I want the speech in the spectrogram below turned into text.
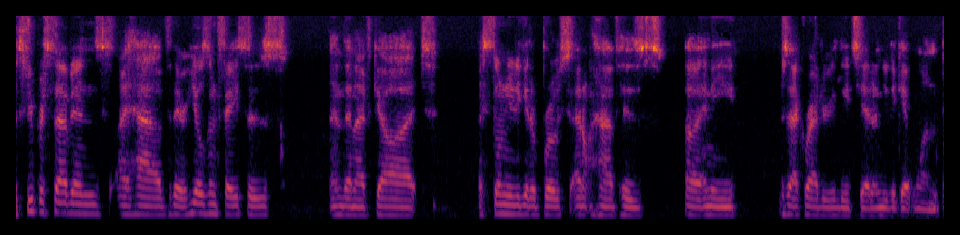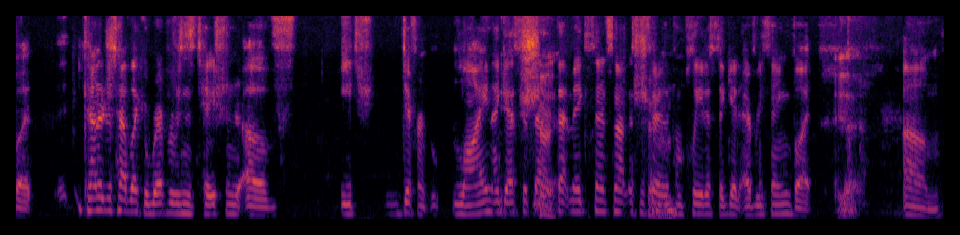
the Super Sevens. I have their heels and faces, and then I've got. I still need to get a bros. I don't have his uh, any Zack Ryder elites yet. I need to get one, but kind of just have like a representation of each different line. I guess if Sure. that, that makes sense. Not necessarily the completest to get everything, but Yeah. um,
